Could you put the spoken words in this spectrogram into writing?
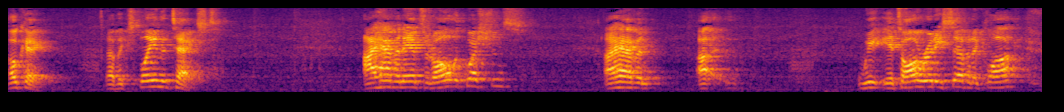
Okay, I've explained the text. I haven't answered all the questions. I haven't. Uh, we, it's already 7 o'clock,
